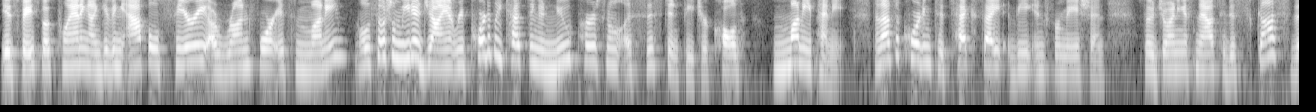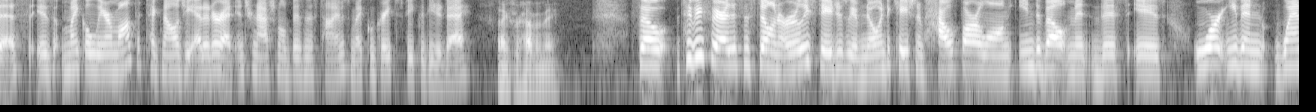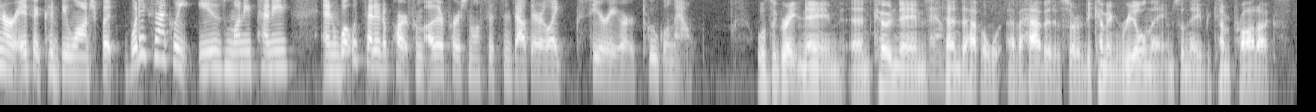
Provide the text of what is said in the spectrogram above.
Is Facebook planning on giving Apple's Siri a run for its money? Well, the social media giant reportedly testing a new personal assistant feature called MoneyPenny. Now, that's according to tech site The Information. So, joining us now to discuss this is Michael Learmonth, technology editor at International Business Times. Michael, great to speak with you today. Thanks for having me. So, to be fair, this is still in early stages. We have no indication of how far along in development this is, or even when or if it could be launched. But what exactly is MoneyPenny, and what would set it apart from other personal assistants out there like Siri or Google Now? Well, it's a great name, and code names yeah. tend to have a, have a habit of sort of becoming real names when they become products.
